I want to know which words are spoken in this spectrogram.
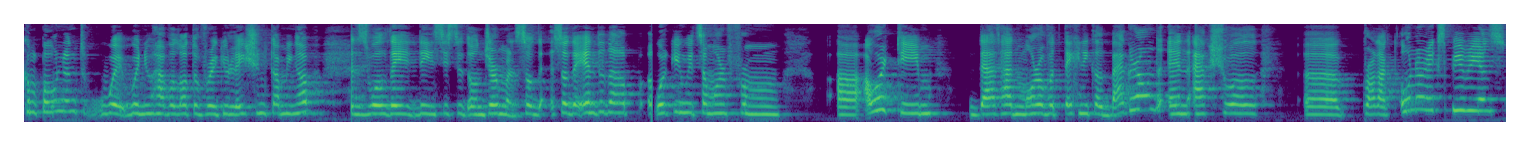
component when you have a lot of regulation coming up. As well they, they insisted on german. So th- so they ended up working with someone from uh, our team that had more of a technical background and actual uh, product owner experience,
